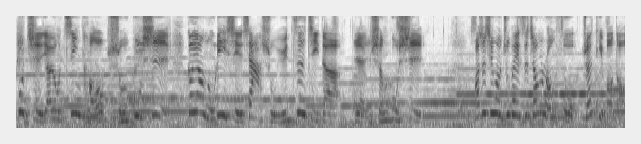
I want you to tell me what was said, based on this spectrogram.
不只要用镜头说故事，更要努力写下属于自己的人生故事。华视新闻朱佩斯、张荣甫专题报道。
